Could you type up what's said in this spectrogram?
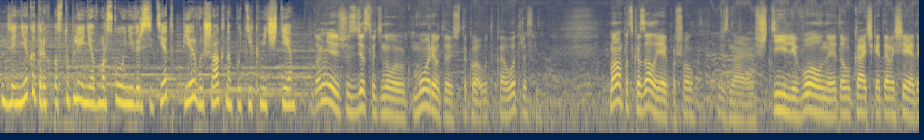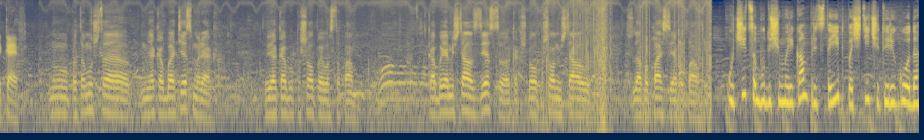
Для некоторых поступление в морской университет – первый шаг на пути к мечте. Да мне еще с детства тянуло к морю, вот, есть такая, вот такая отрасль. Мама подсказала, я и пошел. Не знаю, штили, волны, это укачка, это вообще, это кайф. Ну, потому что у меня как бы отец моряк, я как бы пошел по его стопам. Как бы я мечтал с детства, как в школу пошел, мечтал сюда попасть, и я попал. Учиться будущим морякам предстоит почти 4 года,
